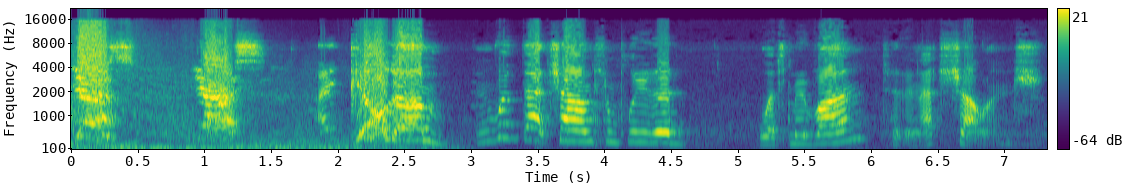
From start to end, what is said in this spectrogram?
Yes! Yes! I killed him! And with that challenge completed, let's move on to the next challenge.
